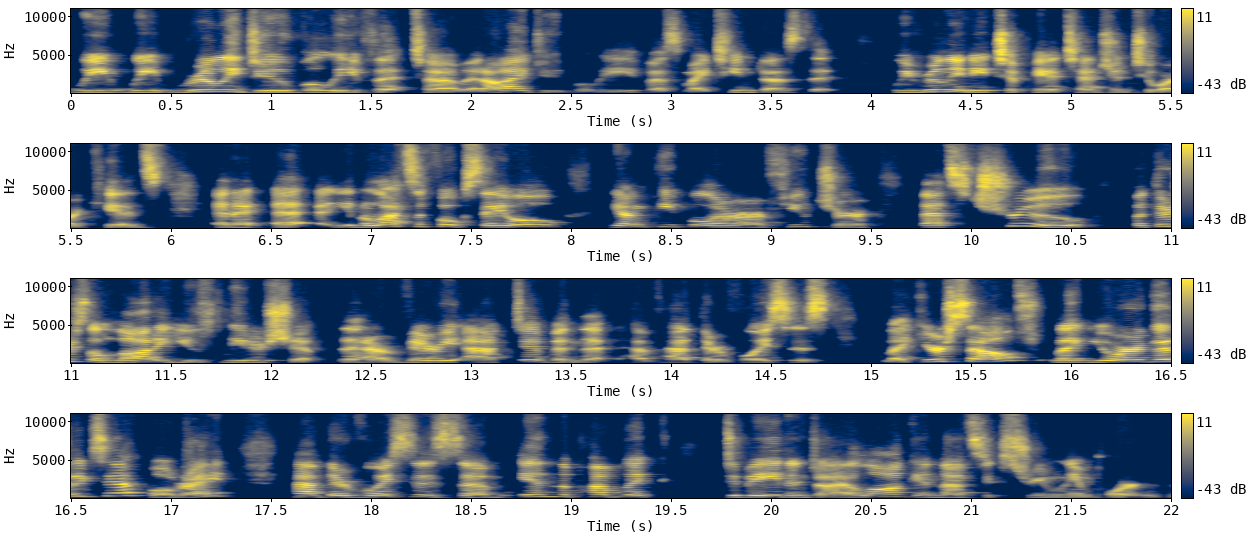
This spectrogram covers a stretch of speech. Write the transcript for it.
we we really do believe that, um, and I do believe, as my team does, that we really need to pay attention to our kids. And, uh, uh, you know, lots of folks say, oh, young people are our future. That's true, but there's a lot of youth leadership that are very active and that have had their voices, like yourself, like you're a good example, right? Have their voices um, in the public debate and dialogue, and that's extremely important.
